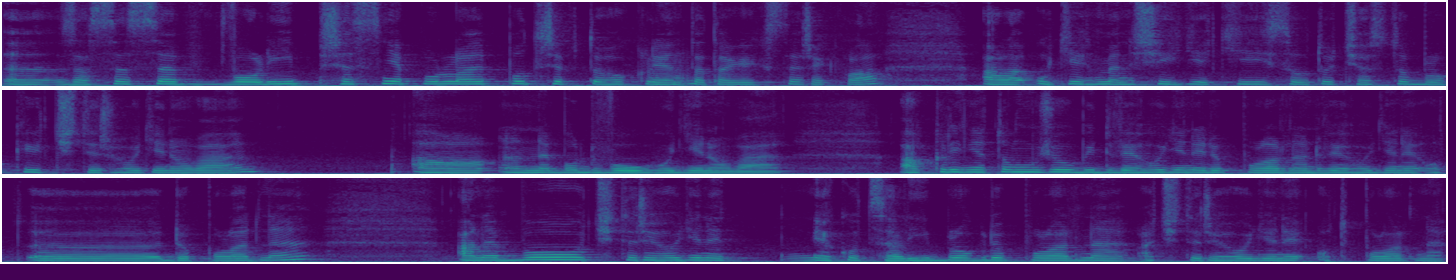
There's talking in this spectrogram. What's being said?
eh, zase se volí přesně podle potřeb toho klienta, tak jak jste řekla ale u těch menších dětí jsou to často bloky čtyřhodinové a, nebo dvouhodinové. A klidně to můžou být dvě hodiny dopoledne, dvě hodiny od, e, dopoledne, anebo čtyři hodiny jako celý blok dopoledne a čtyři hodiny odpoledne.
